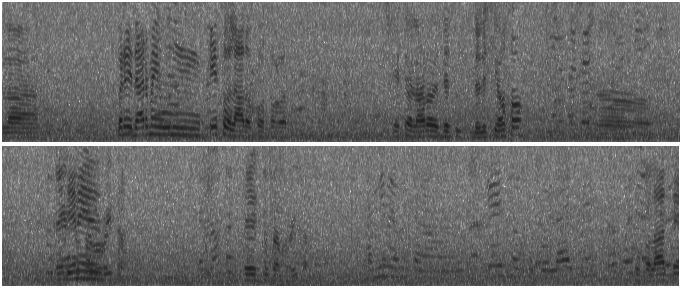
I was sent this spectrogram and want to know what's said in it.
Uh, la Puede darme un queso helado, por favor. queso helado es del- delicioso. ¿Qué es tu Tiene- favorita? ¿Perdón? ¿Qué es tu favorita? A mí me gusta queso, chocolate Chocolate.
